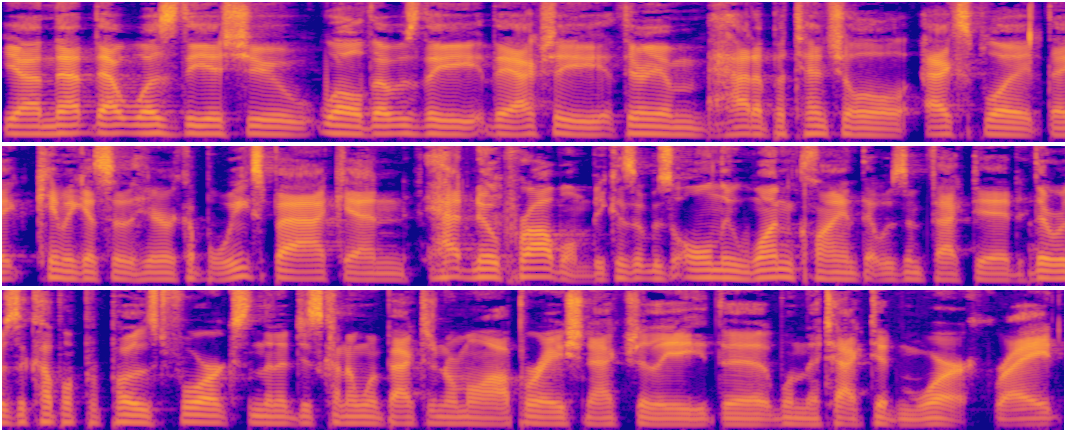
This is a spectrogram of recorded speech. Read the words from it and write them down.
Yeah, and that that was the issue. Well, that was the they actually Ethereum had a potential exploit that came against it here a couple weeks back and had no problem because it was only one client that was infected. There was a couple proposed forks and then it just kind of went back to normal operation actually the when the attack didn't work, right?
